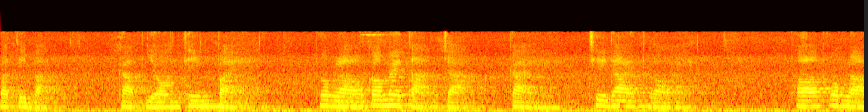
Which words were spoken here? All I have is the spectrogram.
ปฏิบัติกับโยนทิ้งไป พวกเราก็ไม่ต่างจากไก่ที่ได้พลอย เพราะพวกเรา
